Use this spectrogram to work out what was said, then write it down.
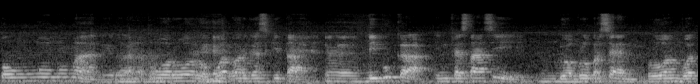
pengumuman gitu kan, Ah. atau woro-woro buat warga sekitar Eh, dibuka investasi Hmm. 20% peluang buat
